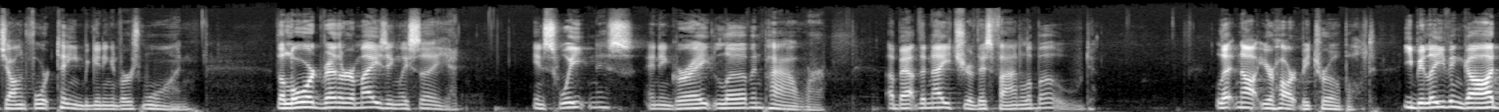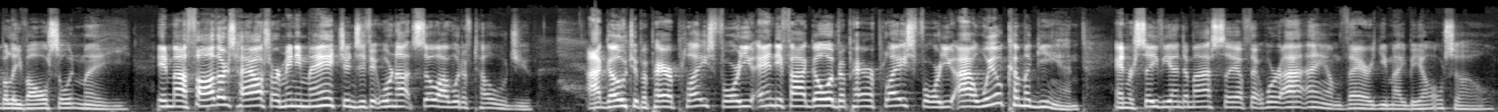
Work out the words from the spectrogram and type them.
John 14, beginning in verse 1. The Lord rather amazingly said, in sweetness and in great love and power, about the nature of this final abode. Let not your heart be troubled. You believe in God, believe also in me. In my Father's house are many mansions. If it were not so, I would have told you. I go to prepare a place for you, and if I go and prepare a place for you, I will come again and receive you unto myself, that where I am, there you may be also.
